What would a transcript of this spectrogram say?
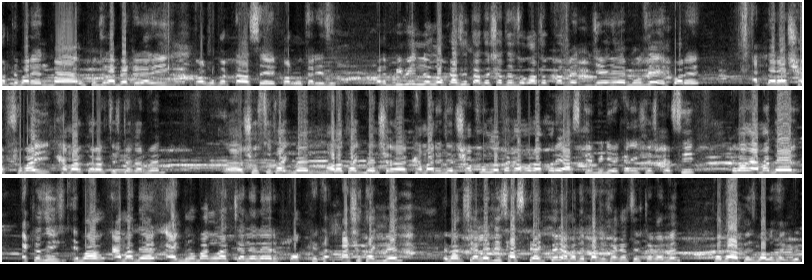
করতে পারেন বা উপজেলা ভেটেরিনারি কর্মকর্তা আছে কর্মচারী আছে মানে বিভিন্ন লোক আছে তাদের সাথে যোগাযোগ করবেন জেনে বুঝে এরপরে আপনারা সবসময় খামার করার চেষ্টা করবেন। সুস্থ থাকবেন ভালো থাকবেন খামারিদের সফলতা কামনা করে আজকের ভিডিও এখানেই শেষ করছি। এবং আমাদের একটা জিনিস এবং আমাদের অ্যাগ্রো বাংলা চ্যানেলের পক্ষে পাশে থাকবেন এবং চ্যানেলটি সাবস্ক্রাইব করে আমাদের পাশে থাকার চেষ্টা করবেন। কথা হাফেজ ভালো থাকবেন।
